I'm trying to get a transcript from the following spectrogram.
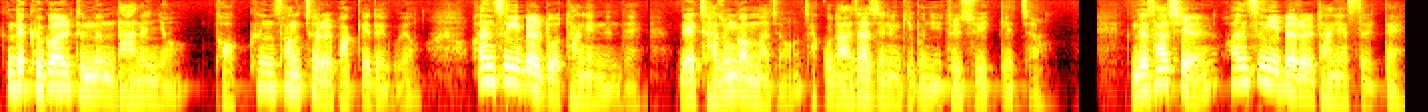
근데 그걸 듣는 나는요 더 큰 상처를 받게 되고요. 환승이별도 당했는데 내 자존감마저 자꾸 낮아지는 기분이 들 수 있겠죠. 근데 사실 환승이별을 당했을 때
